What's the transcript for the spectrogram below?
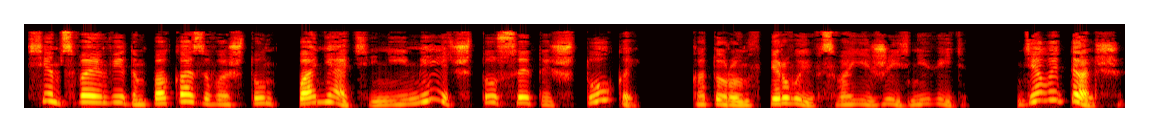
всем своим видом показывая, что он понятия не имеет, что с этой штукой, которую он впервые в своей жизни видит, делать дальше.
